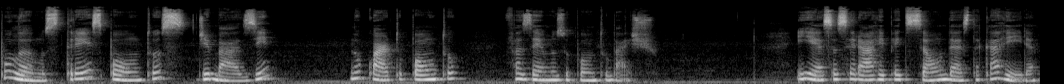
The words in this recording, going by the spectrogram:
Pulamos três pontos de base. No quarto ponto, fazemos o ponto baixo. E essa será a repetição desta carreira.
